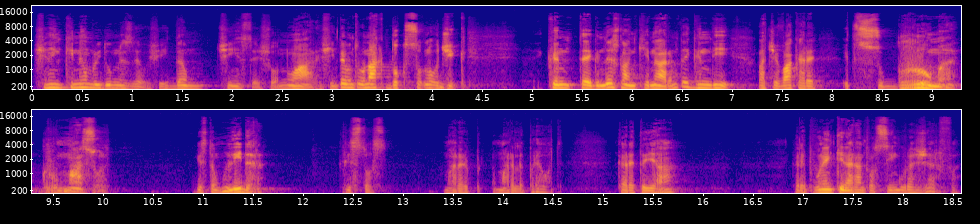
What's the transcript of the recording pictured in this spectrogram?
Și ne închinăm lui Dumnezeu și îi dăm cinste și onoare și suntem într-un act doxologic. Când te gândești la închinare, nu te gândi la ceva care îți sugrumă grumazul. Este un lider, Hristos, marele, marele preot, care te ia repune închinarea într-o singură jertfă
